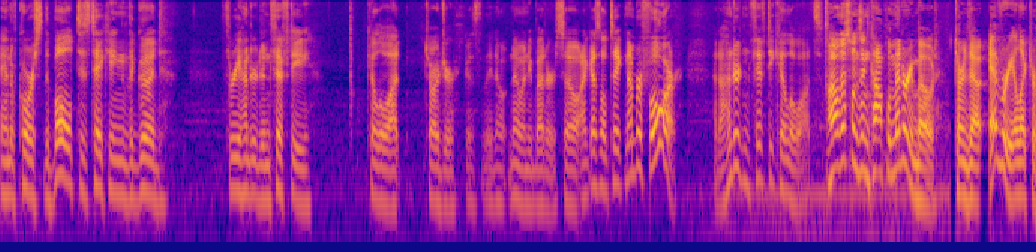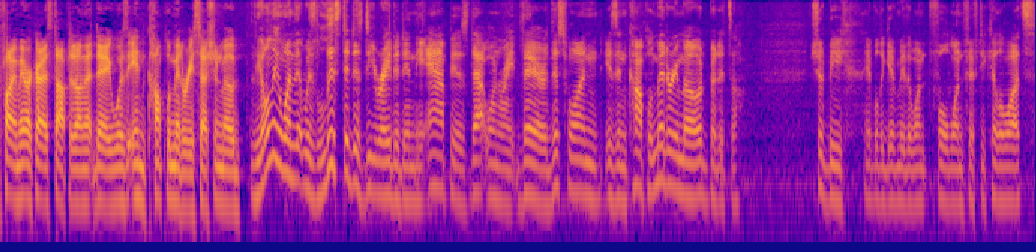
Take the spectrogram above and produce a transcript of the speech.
And of course, the Bolt is taking the good 350 kilowatt charger because they don't know any better. So I guess I'll take number four at 150 kilowatts. Oh, this one's in complimentary mode. Turns out every Electrify America I stopped at on that day was in complimentary session mode. The only one that was listed as derated in the app is that one right there. This one is in complimentary mode, but it's a should be able to give me the one full 150 kilowatts.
